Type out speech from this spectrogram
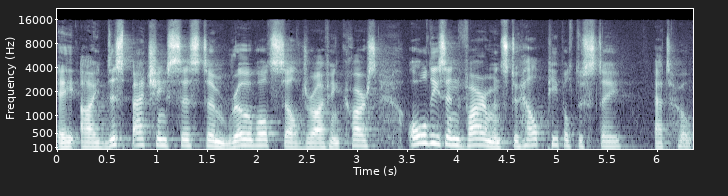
AI dispatching system, robots, self-driving cars, all these environments to help people to stay at home.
